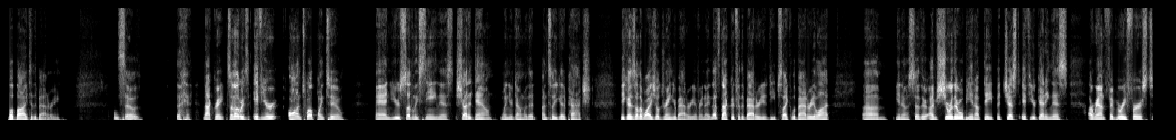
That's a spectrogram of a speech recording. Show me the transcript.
Bye bye to the battery. So not great. So in other words, if you're on 12.2 and you're suddenly seeing this, shut it down when you're done with it until you get a patch, because otherwise you'll drain your battery every night. And That's not good for the battery to deep cycle the battery a lot. Um, you know, so there, I'm sure there will be an update, but just if you're getting this around February 1st,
